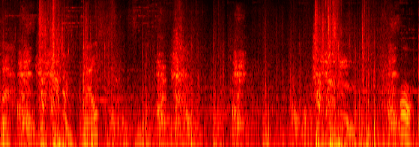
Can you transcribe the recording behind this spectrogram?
snap. Nice. Oh.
